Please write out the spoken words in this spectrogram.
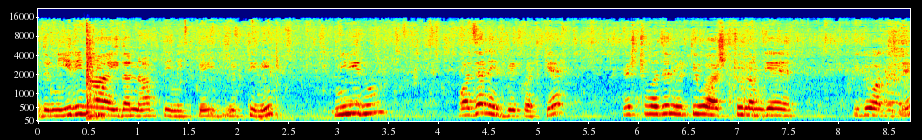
ಇದು ನೀರಿನ ಇದನ್ನು ಹಾಕ್ತೀನಿ ಇದಕ್ಕೆ ಇದು ಇಡ್ತೀನಿ. ನೀರು, ವಜನ್ ಇರಬೇಕು ಅದಕ್ಕೆ ಎಷ್ಟು ವಜನ್ ಇಡ್ತೀವೋ ಅಷ್ಟು ನಮಗೆ ಇದು ಆಗುತ್ತೆ.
